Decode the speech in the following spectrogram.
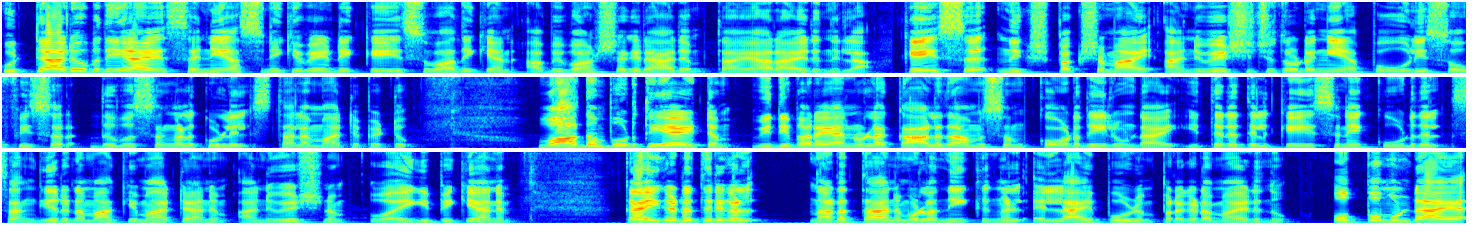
കുറ്റാരോപിതയായ സന്യാസിനിക്കു വേണ്ടി കേസ് വാദിക്കാൻ അഭിഭാഷകരാരും തയ്യാറായിരുന്നില്ല. കേസ് നിഷ്പക്ഷമായി അന്വേഷിച്ചു തുടങ്ങിയ പോലീസ് ഓഫീസർ ദിവസങ്ങൾക്കുള്ളിൽ സ്ഥലം മാറ്റപ്പെട്ടു. വാദം പൂർത്തിയായിട്ടും വിധി പറയാനുള്ള കാലതാമസം കോടതിയിലുണ്ടായി. ഇത്തരത്തിൽ കേസിനെ കൂടുതൽ സങ്കീർണമാക്കി മാറ്റാനും അന്വേഷണം വൈകിപ്പിക്കാനും കൈകടത്തലുകൾ നടത്താനുമുള്ള നീക്കങ്ങൾ എല്ലായ്പ്പോഴും പ്രകടമായിരുന്നു. ഒപ്പമുണ്ടായ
